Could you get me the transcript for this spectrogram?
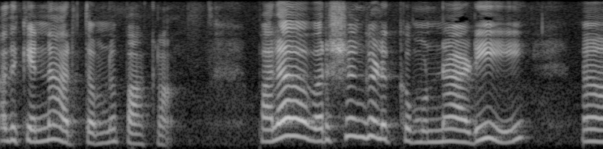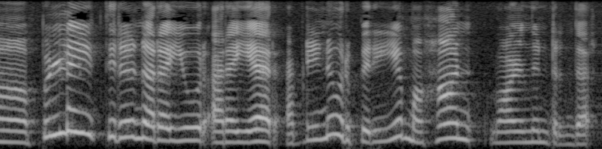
அதுக்கு என்ன அர்த்தம்னு பார்க்கலாம். பல வருஷங்களுக்கு முன்னாடி பிள்ளை திருநறையூர் அரையர் அப்படின்னு ஒரு பெரிய மகான் வாழ்ந்துட்டு இருந்தார்.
